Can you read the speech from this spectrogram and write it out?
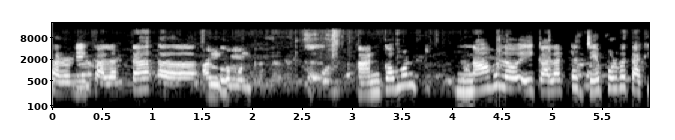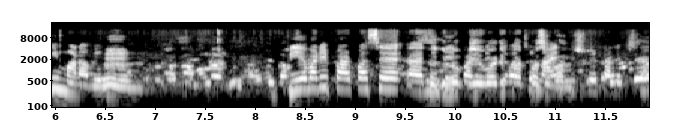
কারণ এই কালারটা আনকমন আনকমন না হলেও এই কালারটা যে পড়বে তাকেই মানাবে। বিয়ে বাড়ির পারপাসে এগুলো এ কালেকশন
